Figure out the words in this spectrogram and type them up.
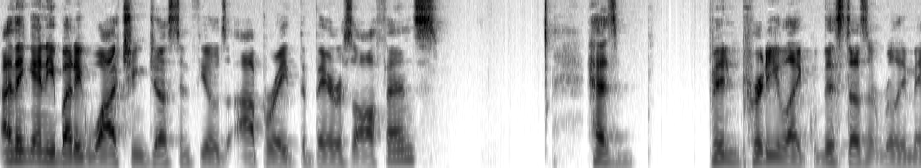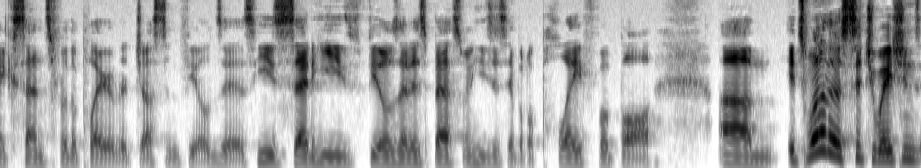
I think anybody watching Justin Fields operate the Bears offense has been pretty like this doesn't really make sense for the player that Justin Fields is. He's said he feels at his best when he's just able to play football. Um, it's one of those situations.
